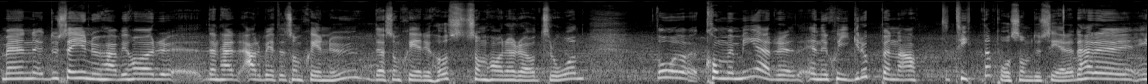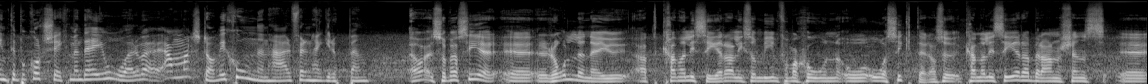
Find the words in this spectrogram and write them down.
Men du säger nu här, vi har det här arbetet som sker nu, det som sker i höst som har en röd tråd. Vad kommer mer energigruppen att titta på som du ser det? Det här är inte på kort sikt, men det är i år. Annars då, visionen här för den här gruppen? Ja, som jag ser eh, rollen är ju att kanalisera liksom, information och åsikter. Alltså kanalisera branschens eh,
